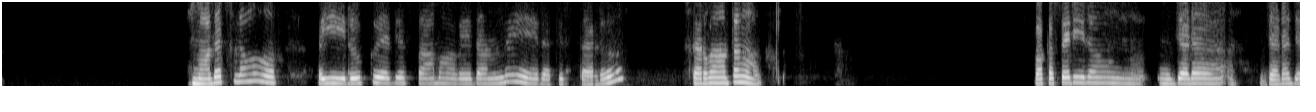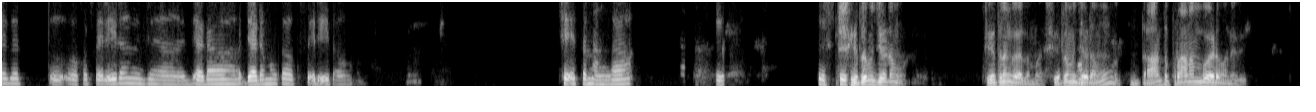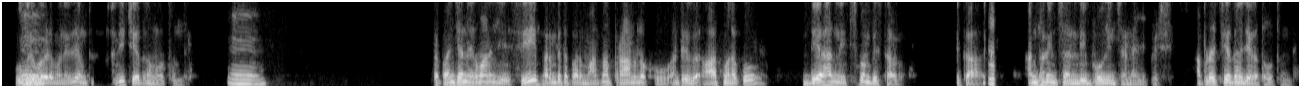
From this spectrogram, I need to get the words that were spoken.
మొదట్లో ఈ రుక్ సామ వేదాలని రచిస్తాడు తర్వాత ఒక శరీరం జడ జడ జగత్తు ఒక శరీరం జడ జడముగా ఒక శరీరం చేతనంగా సృ- సృష్టిస్తాడు శరీరం జడము చేతనం కాదమ్మా. శరీరం జడము దాంట్లో ప్రాణం పోయడం అనేది ఊపిరి. పోయడం అనేది ఉంటుంది. అది చేతనం అవుతుంది. ప్రపంచం నిర్మాణం చేసి పరమిత పరమాత్మ ప్రాణులకు అంటే ఆత్మలకు దేహాన్ని ఇచ్చి పంపిస్తాడు. ఇక అనుభవించండి భోగించండి అని చెప్పేసి. అప్పుడే చేతన జగత్ అవుతుంది.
